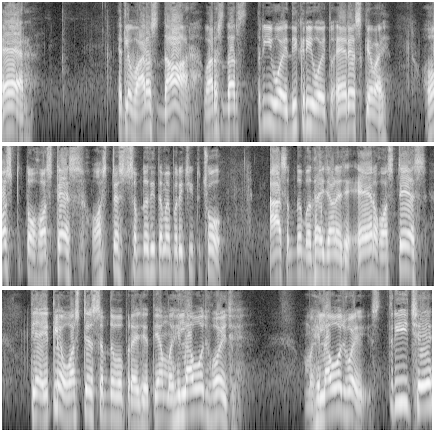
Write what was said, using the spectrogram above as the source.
એર એટલે વારસદાર વારસદાર સ્ત્રી હોય, દીકરી હોય તો એરેસ કહેવાય. હોસ્ટ તો હોસ્ટેસ હોસ્ટેસ શબ્દથી તમે પરિચિત છો. આ શબ્દ બધાય જાણે છે. Air hostess. ત્યાં એટલે હોસ્ટેસ શબ્દ વપરાય છે. ત્યાં મહિલાઓ જ હોય છે. મહિલાઓ જ હોય. સ્ત્રી છે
